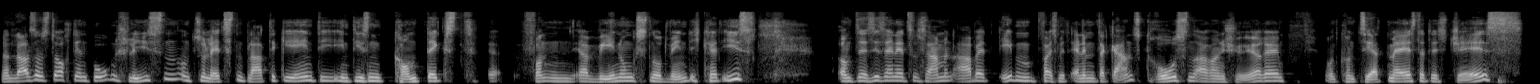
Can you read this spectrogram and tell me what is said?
Dann lass uns doch den Bogen schließen und zur letzten Platte gehen, die in diesem Kontext äh, von Erwähnungsnotwendigkeit ist. Und das ist eine Zusammenarbeit ebenfalls mit einem der ganz großen Arrangeure und Konzertmeister des Jazz,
